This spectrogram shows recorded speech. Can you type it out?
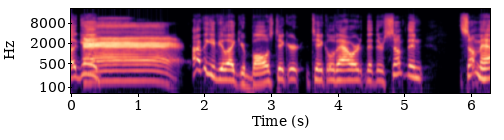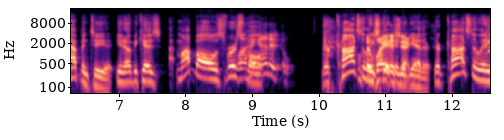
Again, I think if you like your balls ticker, tickled, Howard, that there's something something happened to you, you know, because my balls, first well, of all, hang on. a- they're constantly sticking together. They're constantly.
